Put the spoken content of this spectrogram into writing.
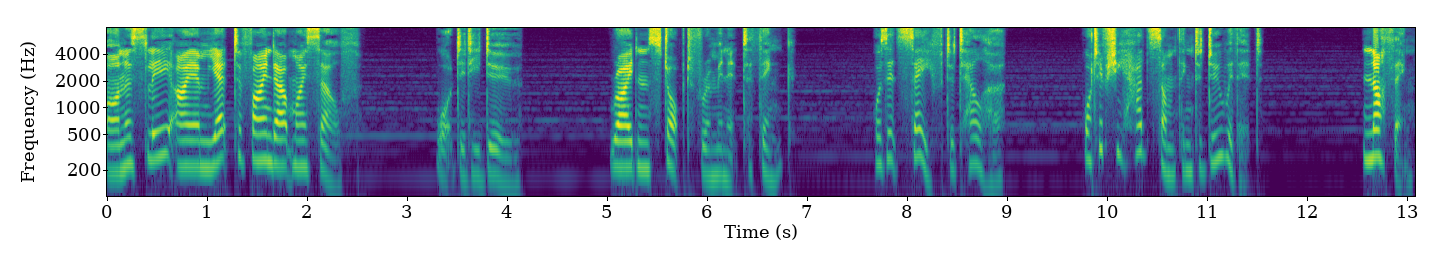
Honestly, I am yet to find out myself. What did he do? Ryden stopped for a minute to think. Was it safe to tell her? What if she had something to do with it? Nothing.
